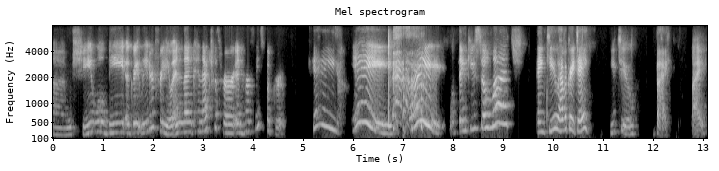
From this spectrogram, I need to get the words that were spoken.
um, she will be a great leader for you. And then connect with her in her Facebook group. Yay. Yay. All right. Well, thank you so much. Thank you. Have a great day. You too. Bye. Bye.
